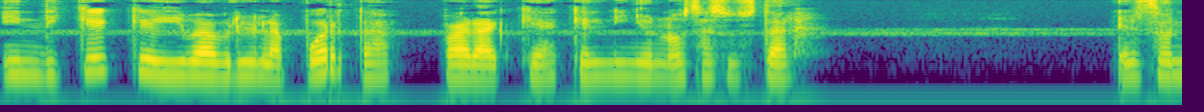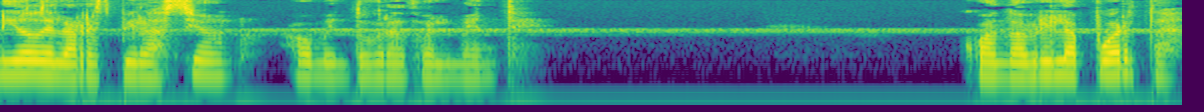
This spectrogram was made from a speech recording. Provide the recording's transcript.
Indiqué que iba a abrir la puerta para que aquel niño no se asustara. El sonido de la respiración aumentó gradualmente. Cuando abrí la puerta,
